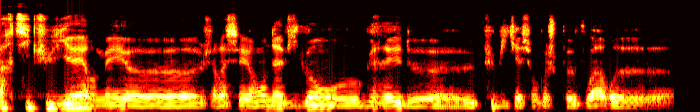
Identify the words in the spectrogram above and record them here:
particulières, mais euh, je c'est en naviguant au gré de euh, publications que je peux voir euh,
